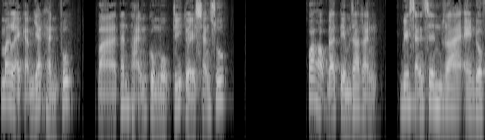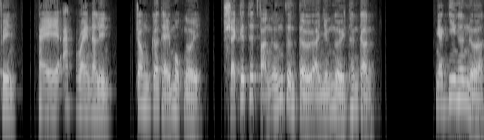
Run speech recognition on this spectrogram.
mang lại cảm giác hạnh phúc và thanh thản cùng một trí tuệ sáng suốt. Khoa học đã tìm ra rằng việc sản sinh ra endorphin hay adrenaline trong cơ thể một người sẽ kích thích phản ứng tương tự ở những người thân cận. Ngạc nhiên hơn nữa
